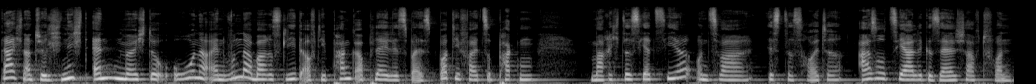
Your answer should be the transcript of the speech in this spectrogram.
Da ich natürlich nicht enden möchte, ohne ein wunderbares Lied auf die Punk-Up-Playlist bei Spotify zu packen, mache ich das jetzt hier. Und zwar ist es heute Asoziale Gesellschaft von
